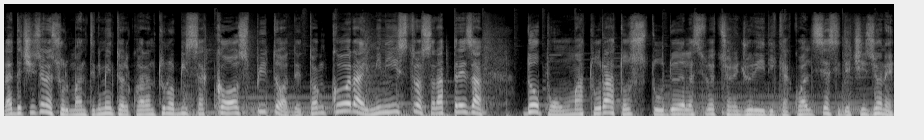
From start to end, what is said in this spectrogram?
La decisione sul mantenimento del 41 bis a Cospito, ha detto ancora, il ministro sarà presa dopo un maturato studio della situazione giuridica. Qualsiasi decisione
